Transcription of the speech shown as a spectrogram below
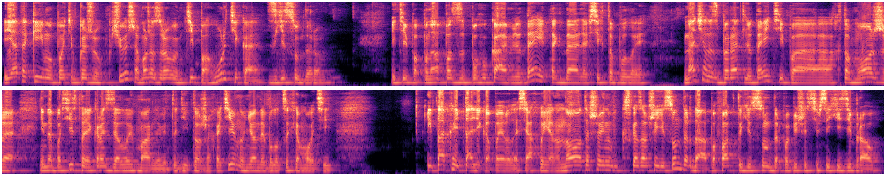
І я такий йому потім кажу: чуєш, а може зробимо типа гуртіка з Єсундером? І типа погукаємо людей і так далі, всі, хто були. Начали збирати людей, типа, хто може. І на басіста якраз взяли Марлю. Він тоді теж хотів, але в нього не було цих емоцій. І так Хайталіка появилася охуєнно. Ну, те, що він сказав, що Єсундер, да, по факту Єсундер по більшості всіх і зібрав.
